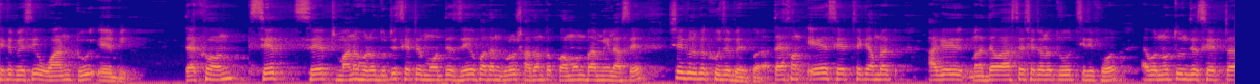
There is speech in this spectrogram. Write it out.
থেকে পেয়েছি ওয়ান টু এ বি এখন সেট সেট মানে হলো দুটি সেটের মধ্যে যে উপাদানগুলো সাধারণত কমন বা মিল আছে, সেগুলোকে খুঁজে বের করা। তা এখন এ সেট থেকে আমরা আগে মানে দেওয়া আছে, সেটা হলো টু থ্রি ফোর এবং নতুন যে সেটটা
